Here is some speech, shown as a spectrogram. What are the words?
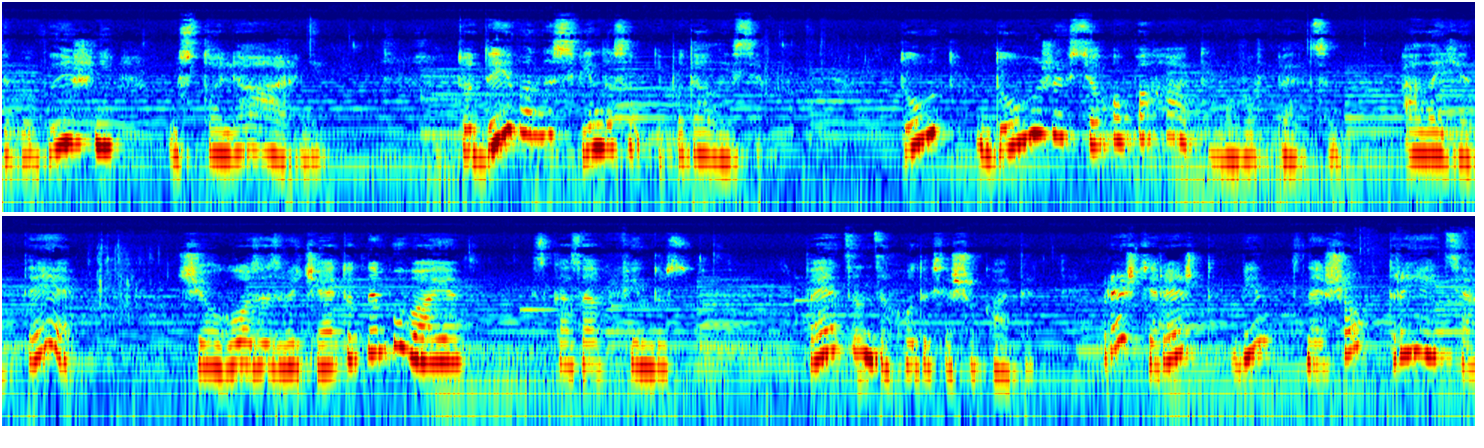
дивовижні у столярні. Туди вони з Фіндусом і подалися. Тут дуже всього багато, мовив Пецин, але є те, чого зазвичай тут не буває, сказав Фіндус. Пецин заходився шукати. Врешті-решт він знайшов три яйця.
